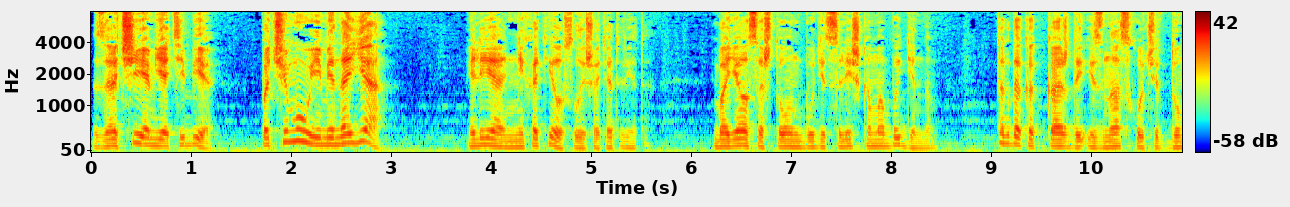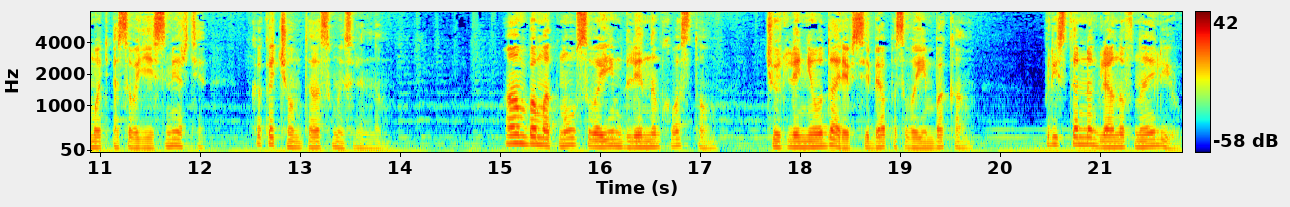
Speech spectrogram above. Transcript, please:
«Зачем я тебе? Почему именно я?» Илья не хотел слышать ответа. боялся, что он будет слишком обыденным, тогда как каждый из нас хочет думать о своей смерти, как о чем-то осмысленном. Амба мотнул своим длинным хвостом, чуть ли не ударив себя по своим бокам, пристально глянув на Илью.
